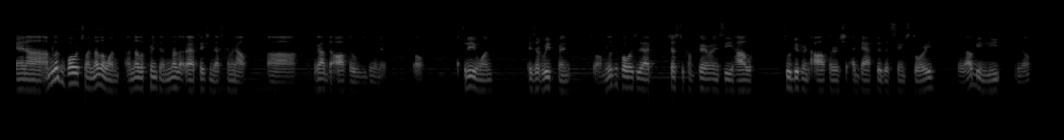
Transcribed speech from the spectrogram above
And uh, I'm looking forward to another one, another print, another adaptation that's coming out. Uh, I forgot the author who's doing it. So a 3-1 is a reprint. So I'm looking forward to that just to compare and see how two different authors adapted the same story. So that'll be neat, you know.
